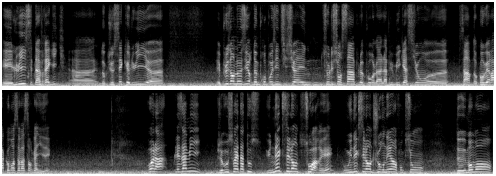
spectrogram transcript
Et lui, c'est un vrai geek. donc je sais que lui est plus en mesure de me proposer une, solution simple pour la, publication simple. Donc on verra comment ça va s'organiser. Voilà, les amis, je vous souhaite à tous une excellente soirée ou une excellente journée en fonction du moment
